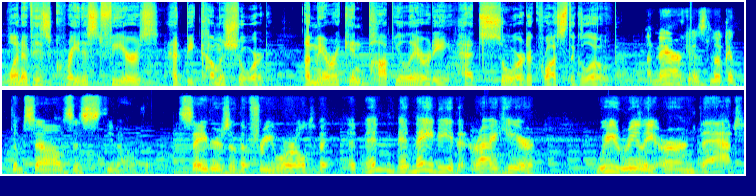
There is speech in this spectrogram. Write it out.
one of his greatest fears had become assured. American popularity had soared across the globe. Americans look at themselves as, you know, the saviors of the free world, but it, it may be that right here, we really earned that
